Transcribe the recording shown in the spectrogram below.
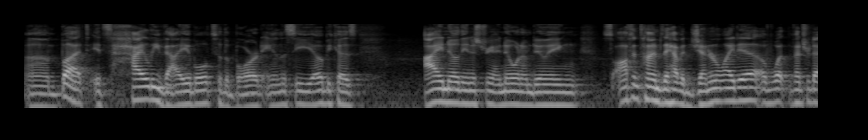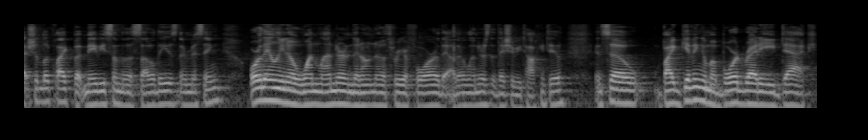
Um, but it's highly valuable to the board and the CEO because I know the industry, I know what I'm doing. So oftentimes they have a general idea of what venture debt should look like, but maybe some of the subtleties they're missing, or they only know one lender and they don't know three or four of the other lenders that they should be talking to. And so by giving them a board ready deck,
